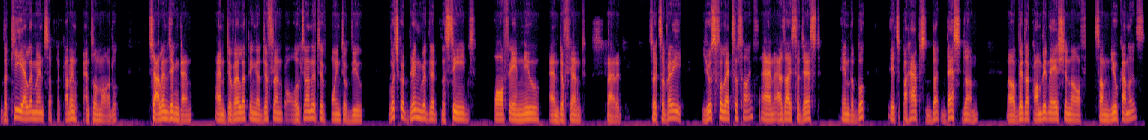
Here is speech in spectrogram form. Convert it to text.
the key elements of the current mental model, challenging them, and developing a different or alternative point of view, which could bring with it the seeds of a new and different strategy. So it's a very useful exercise. And as I suggest in the book, it's perhaps best done uh, with a combination of some newcomers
